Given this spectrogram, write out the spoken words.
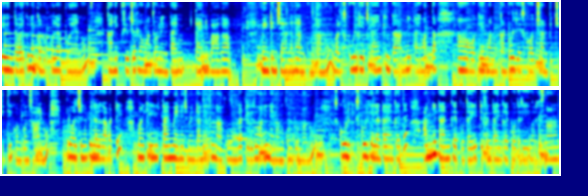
ఇవి ఇంతవరకు నేను కనుక్కోలేకపోయాను. కానీ ఫ్యూచర్లో మాత్రం నేను టైం టైంని బాగా మెయింటైన్ చేయాలని అనుకుంటాను. వాళ్ళు స్కూల్కి వచ్చే టైంకి ఇంకా అన్ని టైం అంతా ఓకే మనం కంట్రోల్ చేసుకోవచ్చు అనిపించింది కొన్ని కొన్నిసార్లు. ఇప్పుడు వాళ్ళు చిన్నపిల్లలు కాబట్టి మనకి టైం మేనేజ్మెంట్ అనేది నాకు ఉండట్లేదు అని నేను అనుకుంటున్నాను. స్కూల్కి స్కూల్కి వెళ్ళే టైంకి అయితే అన్ని టైంకి అయిపోతాయి టిఫిన్ టైంకి అయిపోతుంది వాళ్ళకి స్నానం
